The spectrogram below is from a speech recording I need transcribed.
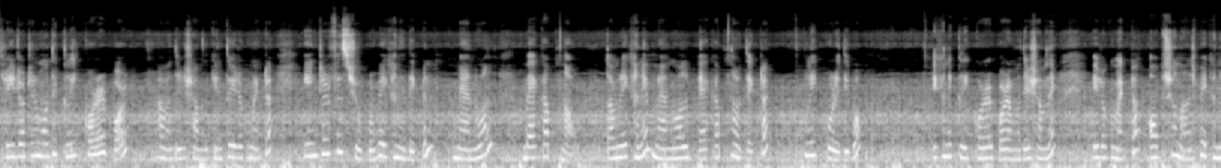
থ্রি ডটের মধ্যে ক্লিক করার পর আমাদের সামনে কিন্তু এরকম একটা ইন্টারফেস শো করবে। এখানে দেখবেন ম্যানুয়াল ব্যাকআপ নাও তো আমরা এখানে ম্যানুয়াল ব্যাকআপ নাওতে একটা ক্লিক করে দিব। এখানে ক্লিক করার পর আমাদের সামনে এরকম একটা অপশন আসবে। এখানে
